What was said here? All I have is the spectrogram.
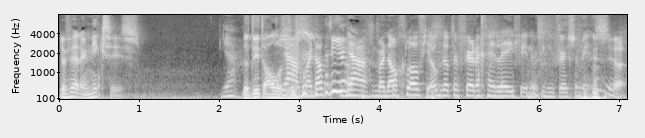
er verder niks is. ja. Dat dit alles Ja, is. maar, dat, ja, maar dan geloof je ook dat er verder geen leven in het universum is. Ja.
